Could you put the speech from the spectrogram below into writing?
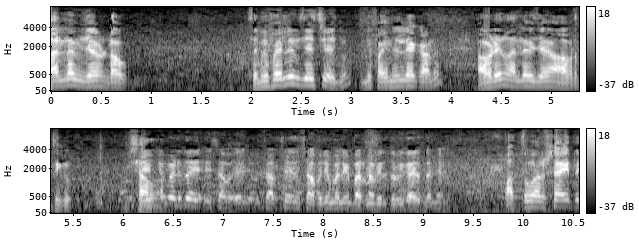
നല്ല വിജയം ഉണ്ടാവും. സെമിഫൈനലിൽ വിജയിച്ചു കഴിഞ്ഞു. ഇനി ഫൈനലിലേക്കാണ് അവിടെയും നല്ല വിജയം ആവർത്തിക്കും. ചർച്ച ചെയ്ത് ശബരിമല ഭരണവിരുദ്ധ വികാരം തന്നെയാണ്. പത്ത് വർഷമായിട്ട്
